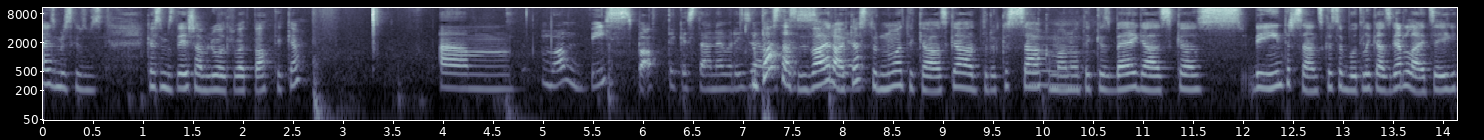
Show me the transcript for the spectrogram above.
aizmirst, kas jums, kas jums tiešām ļoti, ļoti patika. Um, Man viss patika, es tā nevaru Nu, izdarīt. Pastāstiet vairāk, kas tur notikās, kā tur, kas sākumā notika, kas beigās, kas bija interesants, kas varbūt likās garlaicīgi,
